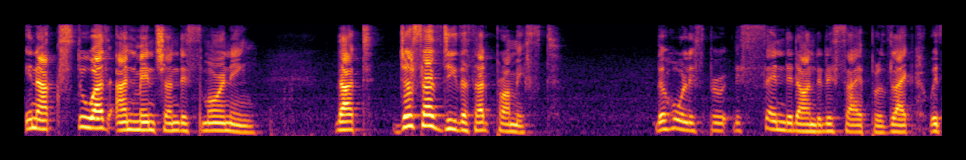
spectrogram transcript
In Acts 2, as Anne mentioned this morning, that just as Jesus had promised, the Holy Spirit descended on the disciples like with,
